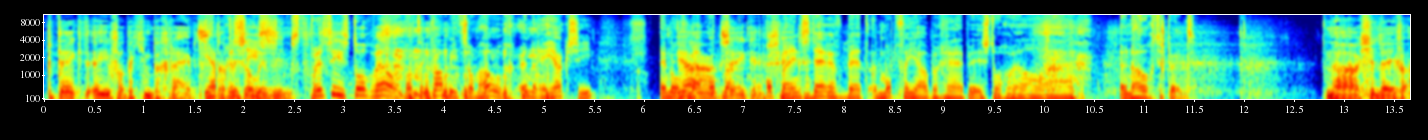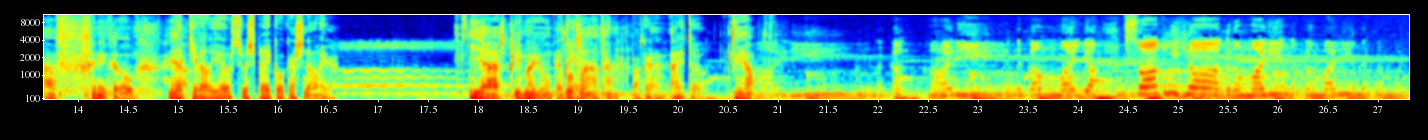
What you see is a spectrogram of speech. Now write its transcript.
betekent in ieder geval dat je hem begrijpt. Ja, dat precies. is alweer winst. Precies, toch wel. Want er kwam iets omhoog, een reactie. En op, ja, mijn, op, zeker, mijn, op zeker. mijn sterfbed een mop van jou begrijpen is toch wel uh, een hoogtepunt. Nou, als je leven af, vind ik ook. Ja. Dankjewel Joost, we spreken elkaar snel weer. Ja, is prima joh. Okay. Tot later. Pakka, Aito. Ja. малинка моя, в саду ягода, малинка, малинка моя.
